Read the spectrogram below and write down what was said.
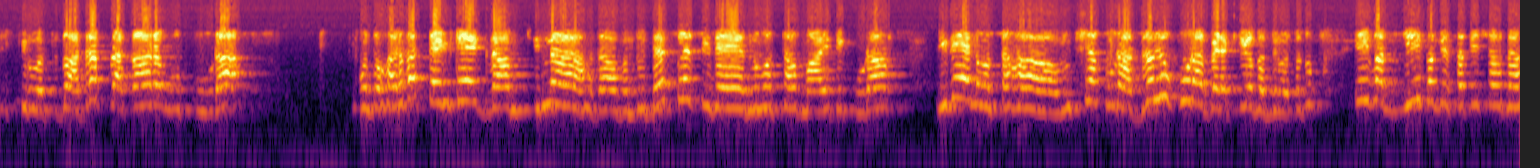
ಸಿಕ್ಕಿರುವಂತದ್ದು. ಅದರ ಪ್ರಕಾರವೂ ಕೂಡ ಒಂದು ಅರವತ್ತೆಂಟೇ ಗ್ರಾಮ್ ಚಿನ್ನದ ಒಂದು ನೆಕ್ಲೆಸ್ ಇದೆ ಅನ್ನುವಂತಹ ಮಾಹಿತಿ ಕೂಡ ಇದೆ ಅನ್ನುವಂತಹ ಅಂಶ ಕೂಡ ಅದರಲ್ಲೂ ಕೂಡ ಬೆಳಕಿಗೆ ಬಂದಿರುವಂತದ್ದು. ಈ ಬಗ್ಗೆ ಸತೀಶ್ ಅವ್ರನ್ನ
